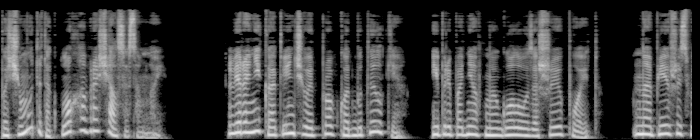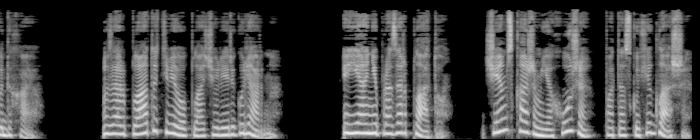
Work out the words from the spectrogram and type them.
Почему ты так плохо обращался со мной?» Вероника отвинчивает пробку от бутылки и, приподняв мою голову за шею, поет. Напившись, выдыхаю. «Зарплату тебе выплачивали регулярно». «Я не про зарплату. Чем, скажем, я хуже по тоскухе Глаши?»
